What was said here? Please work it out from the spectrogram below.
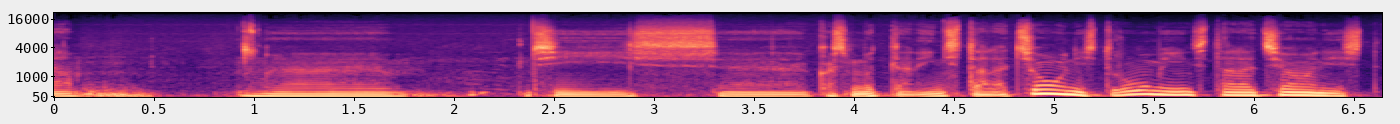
äh, siis äh, kas ma ütlen installatsioonist, ruumi installatsioonist,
